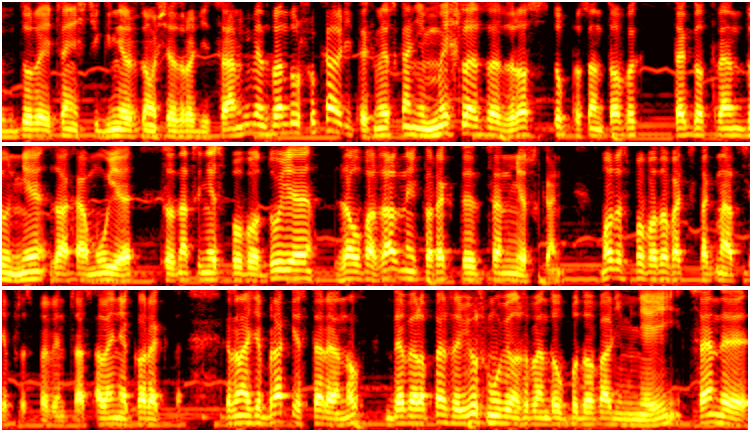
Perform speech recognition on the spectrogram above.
w dużej części gnieżdżą się z rodzicami, więc będą szukali tych mieszkań i myślę, że wzrost stóp procentowych tego trendu nie zahamuje, to znaczy nie spowoduje zauważalnej korekty cen mieszkań może spowodować stagnację przez pewien czas, ale nie korektę. W każdym razie brak jest terenów. Deweloperzy już mówią, że będą budowali mniej. Ceny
